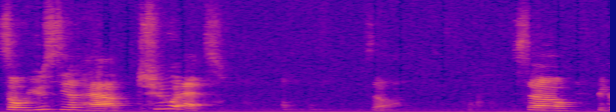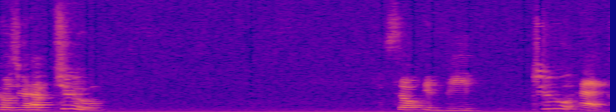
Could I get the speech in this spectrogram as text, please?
so you still have 2x. So, so because you have 2, so it'd be 2x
